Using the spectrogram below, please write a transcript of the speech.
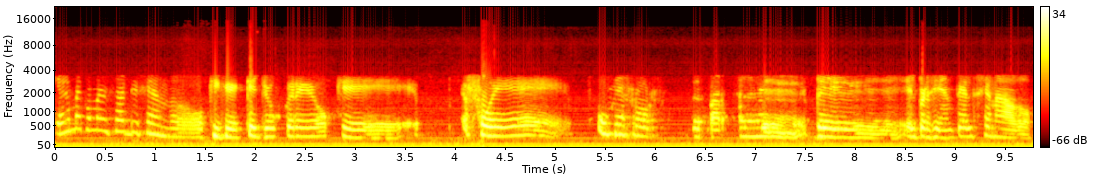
déjame comenzar diciendo que, que yo creo que fue un error de parte del de, el presidente del Senado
